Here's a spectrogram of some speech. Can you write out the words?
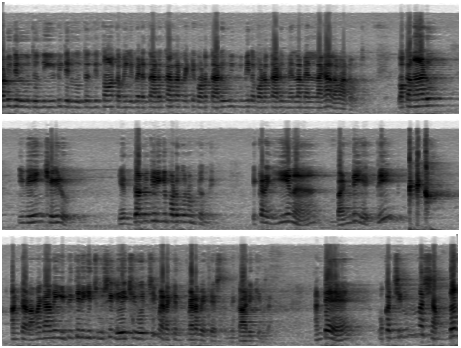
అడు తిరుగుతుంది ఇటు తిరుగుతుంది తోక మిలి పెడతాడు కర్ర పెట్టి కొడతాడు వీపు మీద కొడతాడు మెల్లమెల్లగా అలవాటు అవుతుంది ఒకనాడు ఇవేం చేయడు. ఎద్దటు తిరిగి పడుకుని ఉంటుంది. ఇక్కడ ఈయన బండి ఎత్తి అంటాడు అనగానే ఇటు తిరిగి చూసి లేచి వచ్చి మెడ కింద మెడ పెట్టేస్తుంది కాడి కింద. అంటే ఒక చిన్న శబ్దం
